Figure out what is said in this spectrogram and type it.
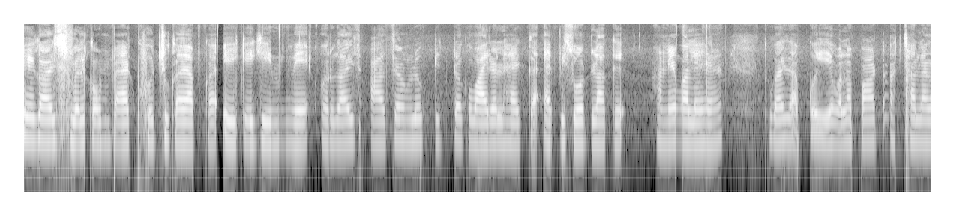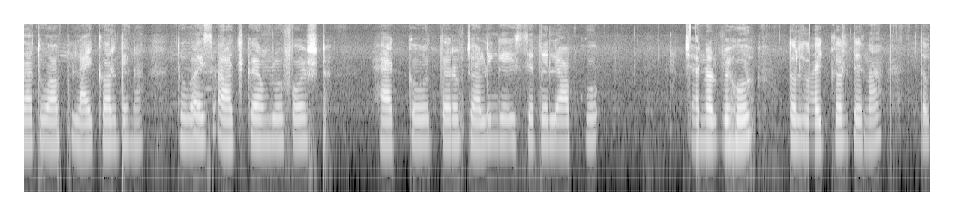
हे गाइस वेलकम बैक हो चुका है आपका ए के गेमिंग में। और गाइस आज से हम लोग टिकटॉक वायरल हैक का एपिसोड ला के आने वाले हैं। तो गाइस आपको ये वाला पार्ट अच्छा लगा तो आप लाइक कर देना। तो गाइस आज का हम लोग फ़र्स्ट हैक को तरफ़ चलेंगे। इससे पहले आपको चैनल पे हो तो लाइक कर देना। तब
